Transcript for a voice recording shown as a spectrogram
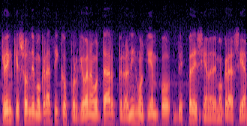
creen que son democráticos porque van a votar, pero al mismo tiempo desprecian la democracia.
